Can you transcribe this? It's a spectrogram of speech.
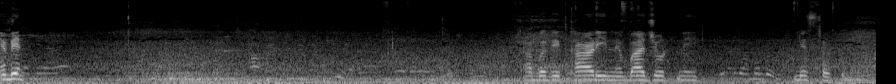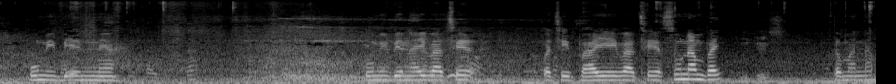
એ બેન. આ બધી થાળી ને બાજોટની બેસ્ટ ને ભૂમિબેન આવ્યા છે પછી ભાઈ આવ્યા છે. શું નામ ભાઈ? તમારું નામ?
